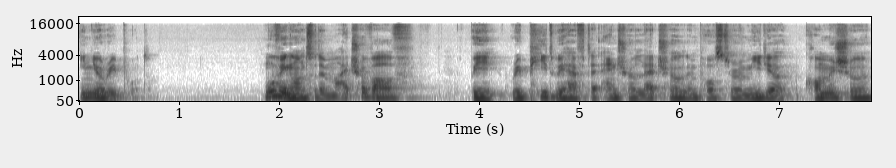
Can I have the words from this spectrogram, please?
in your report. Moving on to the mitral valve, we repeat we have the anterolateral and posterior medial commissure.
